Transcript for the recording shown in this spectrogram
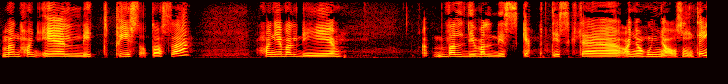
Men han er litt pysete av seg. Han er veldig Veldig, veldig skeptisk til andre hunder og sånne ting.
